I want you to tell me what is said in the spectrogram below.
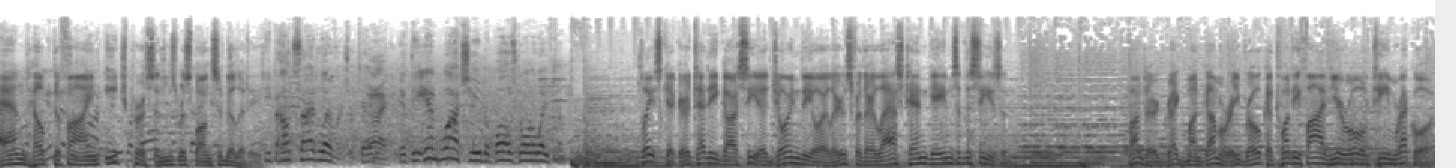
and help define each person's responsibility. Keep outside leverage, okay? If the end blocks you, the ball's going away from you. Place kicker Teddy Garcia joined the Oilers for their last 10 games of the season. Punter Greg Montgomery broke a 25-year-old team record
